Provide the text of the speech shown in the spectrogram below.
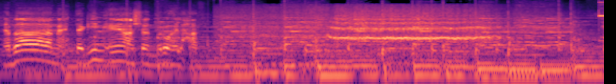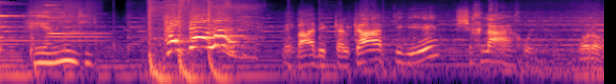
إحنا بقى محتاجين إيه عشان نروح الحفله هي مين دي؟ هيفاء وهبي. بعد الكلكعة بتيجي إيه؟ الشخلعة يا أخويا. وراها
